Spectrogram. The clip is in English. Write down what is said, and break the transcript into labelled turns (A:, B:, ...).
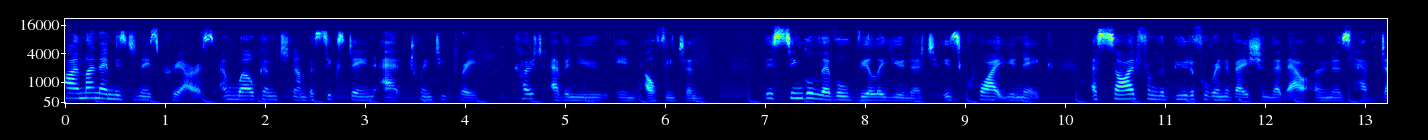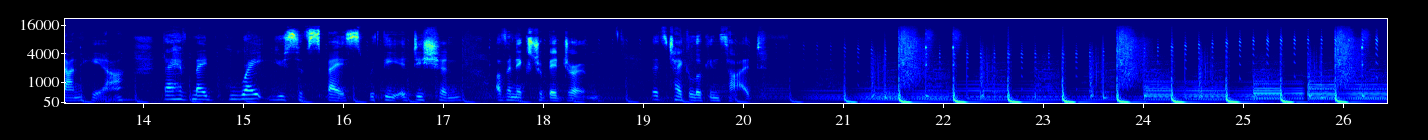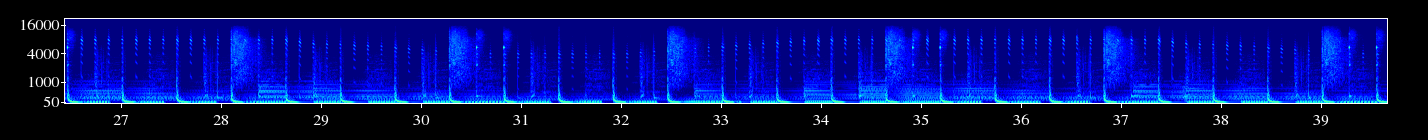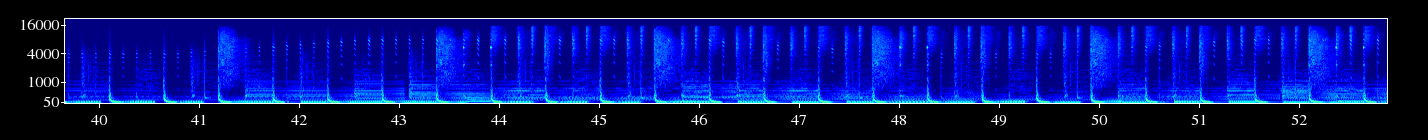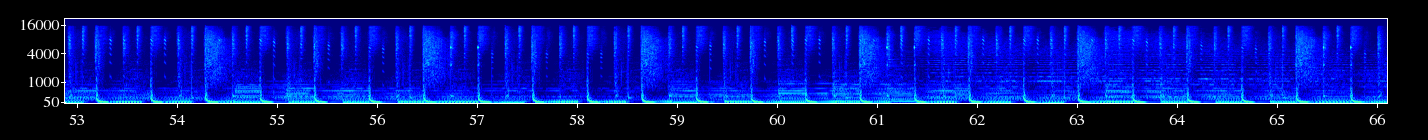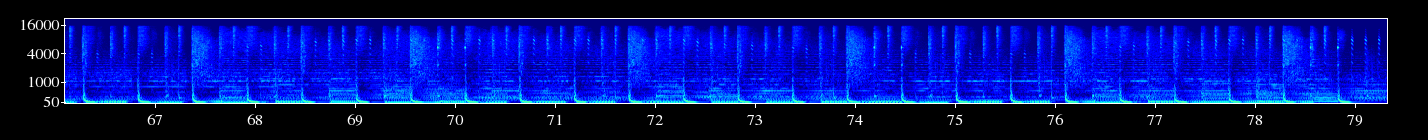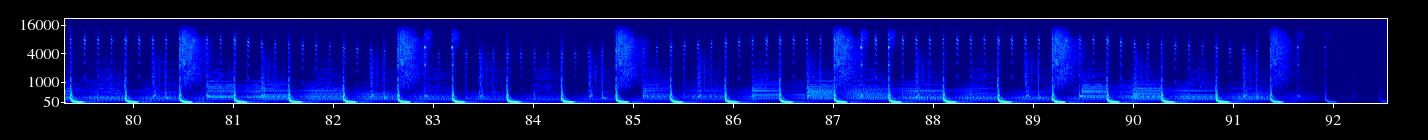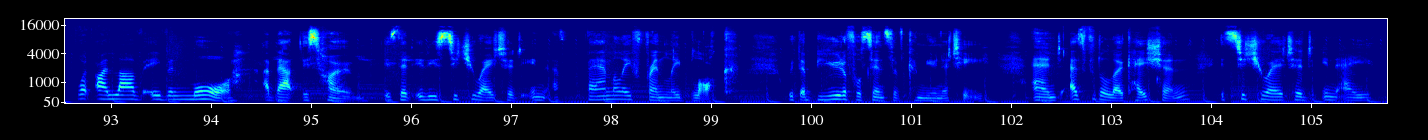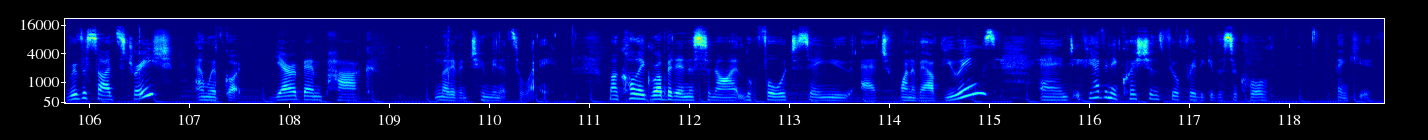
A: Hi, my name is Denise Kriaris and welcome to number 16 at 23 Coate Avenue in Alphington. This single level villa unit is quite unique. Aside from the beautiful renovation that our owners have done here, they have made great use of space with the addition of an extra bedroom. Let's take a look inside. What I love even more about this home is that it is situated in a family friendly block with a beautiful sense of community. And as for the location, it's situated in a riverside street and we've got Yarra Bend Park not even two minutes away. My colleague Robert Ennis and I look forward to seeing you at one of our viewings. And if you have any questions, feel free to give us a call. Thank you.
